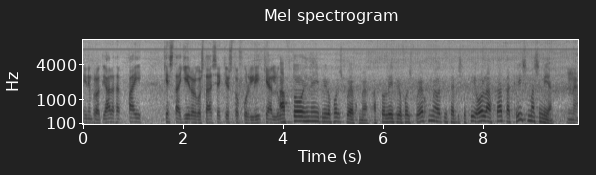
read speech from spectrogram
είναι η πρώτη. Άρα θα πάει και στα γύρω εργοστάσια και στο φουρλί και αλλού. Αυτό είναι η πληροφόρηση που έχουμε. Αυτό λέει η πληροφόρηση που έχουμε ότι θα επισκεφθεί όλα αυτά τα κρίσιμα σημεία. Ναι.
